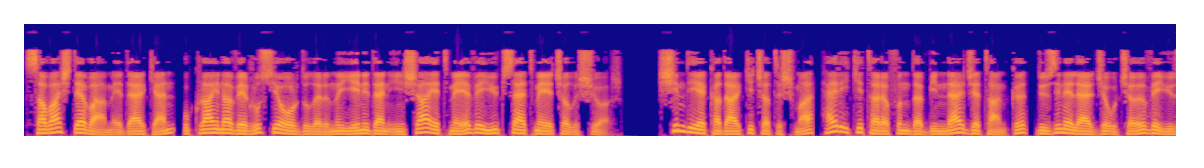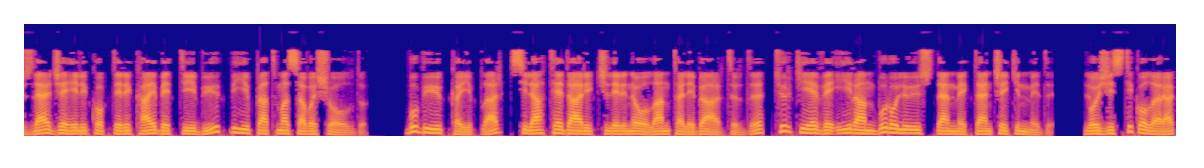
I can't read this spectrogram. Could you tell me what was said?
Savaş devam ederken, Ukrayna ve Rusya ordularını yeniden inşa etmeye ve yükseltmeye çalışıyor. Şimdiye kadarki çatışma, her iki tarafın da binlerce tankı, düzinelerce uçağı ve yüzlerce helikopteri kaybettiği büyük bir yıpratma savaşı oldu. Bu büyük kayıplar, silah tedarikçilerine olan talebi artırdı, Türkiye ve İran bu rolü üstlenmekten çekinmedi. Lojistik olarak,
